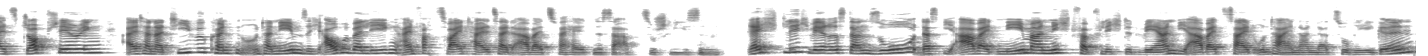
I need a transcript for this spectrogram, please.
Als Jobsharing-Alternative könnten Unternehmen sich auch überlegen, einfach zwei Teilzeitarbeitsverhältnisse abzuschließen. Rechtlich wäre es dann so, dass die Arbeitnehmer nicht verpflichtet wären, die Arbeitszeit untereinander zu regeln.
